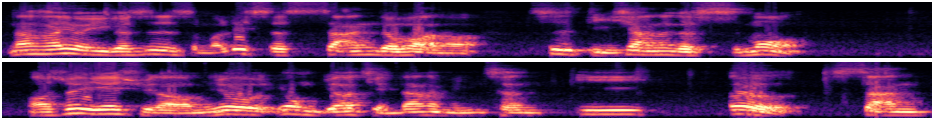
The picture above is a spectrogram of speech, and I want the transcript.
那还有一个是什么 list 三的话呢，是底下那个 small，哦，所以也许呢，我们就用比较简单的名称一、二、三，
